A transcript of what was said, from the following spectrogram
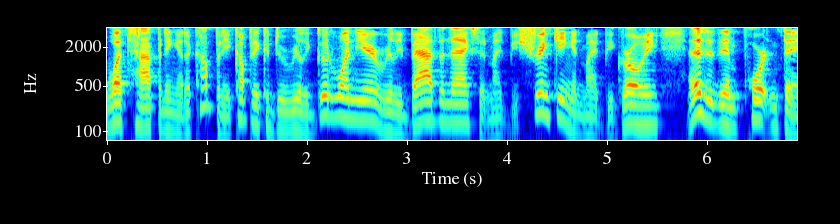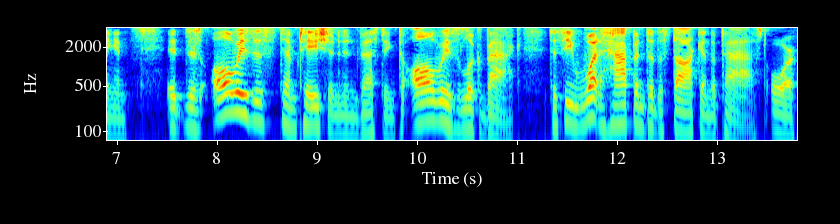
what's happening at a company. A company could do really good one year, really bad the next. It might be shrinking, it might be growing. And this is the important thing. And it, there's always this temptation in investing to always look back to see what happened to the stock in the past, or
